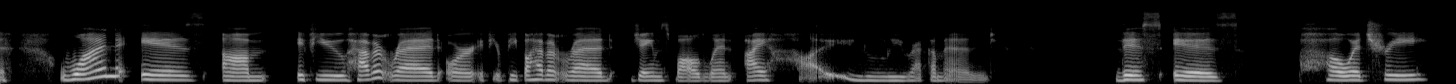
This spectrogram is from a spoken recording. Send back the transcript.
one is um, if you haven't read or if your people haven't read James Baldwin, I highly recommend. This is poetry.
